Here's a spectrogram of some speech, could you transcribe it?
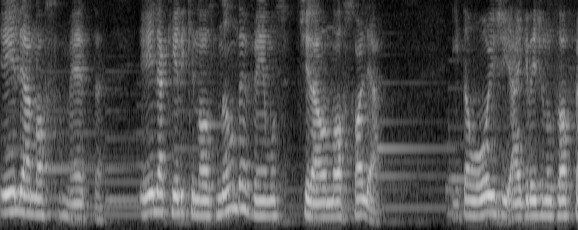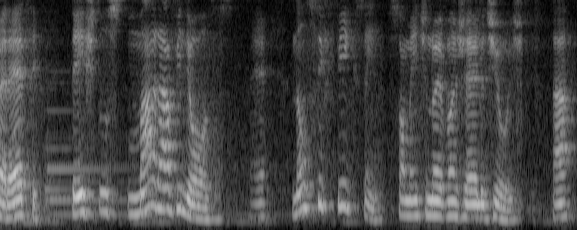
ele é a nossa meta, ele é aquele que nós não devemos tirar o nosso olhar. Então hoje a igreja nos oferece textos maravilhosos. Né? Não se fixem somente no evangelho de hoje, tá?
